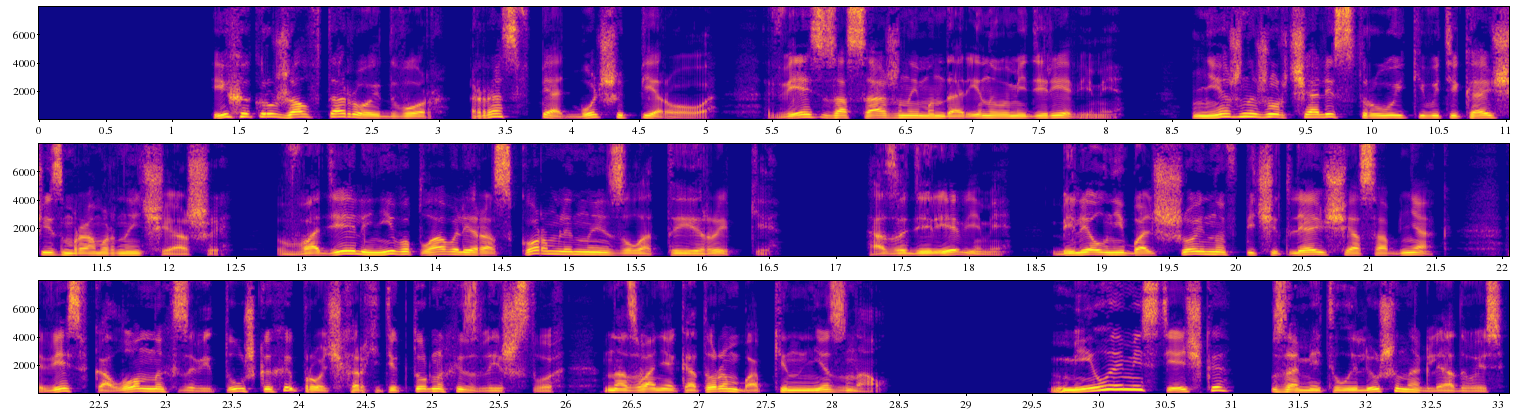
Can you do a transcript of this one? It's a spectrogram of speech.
Их окружал второй двор, раз в пять больше первого, весь засаженный мандариновыми деревьями. Нежно журчали струйки, вытекающие из мраморной чаши. В воде лениво плавали раскормленные золотые рыбки. А за деревьями белел небольшой, но впечатляющий особняк, весь в колоннах, завитушках и прочих архитектурных излишествах, название которым Бабкин не знал. «Милое местечко», — заметил Илюша, наглядываясь.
